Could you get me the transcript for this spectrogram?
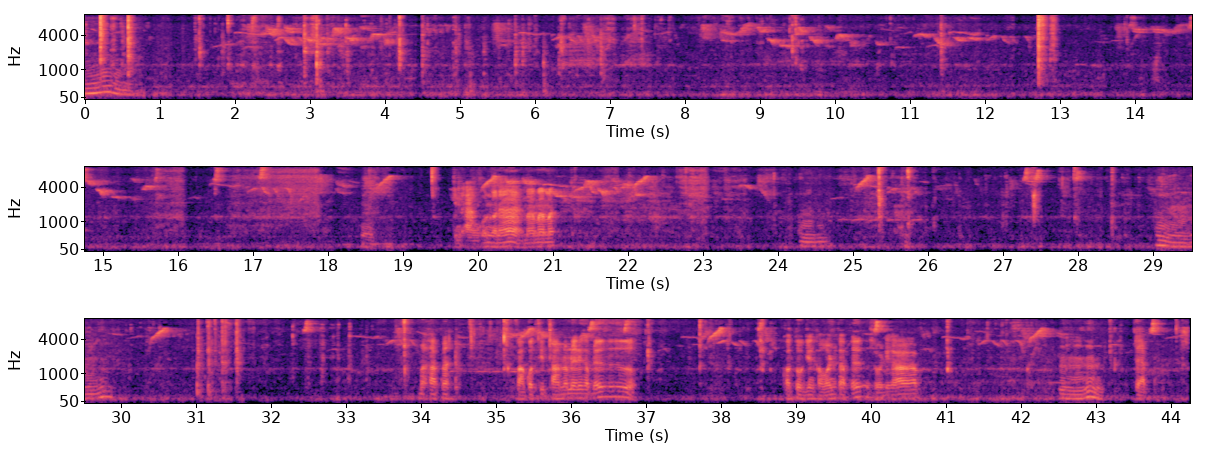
คนก่อนนะ มามามาอืมอืมมาครับมาฝากกดติดตามน้ำเลยนะครับเด้อขอตัวกินข้าวกันครับเด้อสวัสดีครับ อืมแซ่บ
